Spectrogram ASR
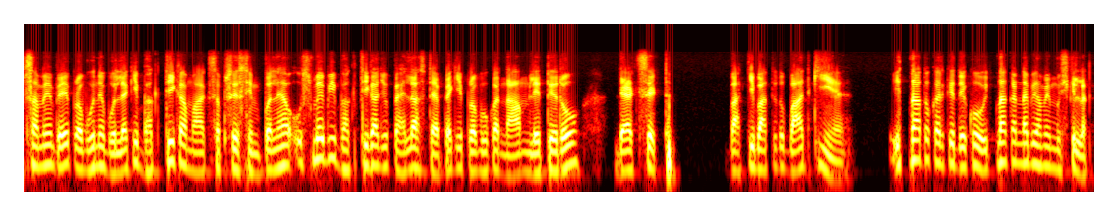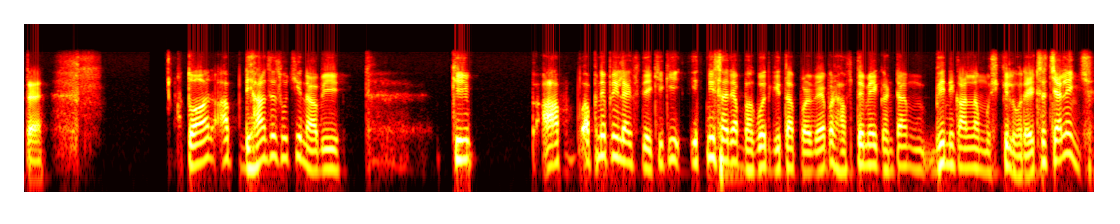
समय पे प्रभु ने बोला कि भक्ति का मार्ग सबसे सिंपल है, उसमें भी भक्ति का जो पहला स्टेप है कि प्रभु का नाम लेते रहो, दैट्स इट। बाकी बातें तो बाद की हैं। इतना तो करके देखो, इतना करना भी हमें मुश्किल लगता है। तो और आप ध्यान से सोचिए ना अभी कि आप अपनी-अपनी लाइफ देखिए कि इतनी सारी आप भगवत गीता पढ़ रहे हैं, पर हफ़्ते में एक घंटा भी निकालना मुश्किल हो रहा है। It's a challenge.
